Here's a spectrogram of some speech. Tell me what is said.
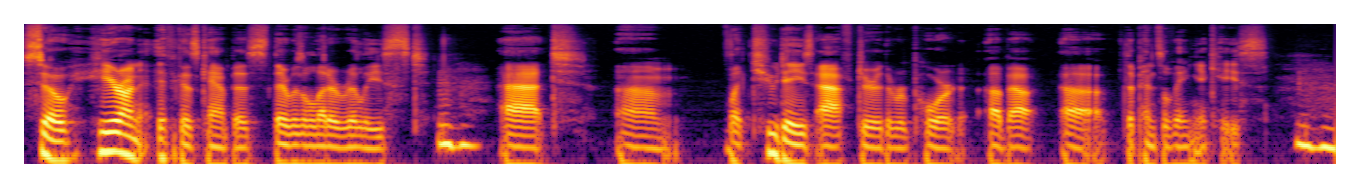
So here on Ithaca's campus, there was a letter released mm-hmm. at um, like two days after the report about uh, the Pennsylvania case. Mm-hmm.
